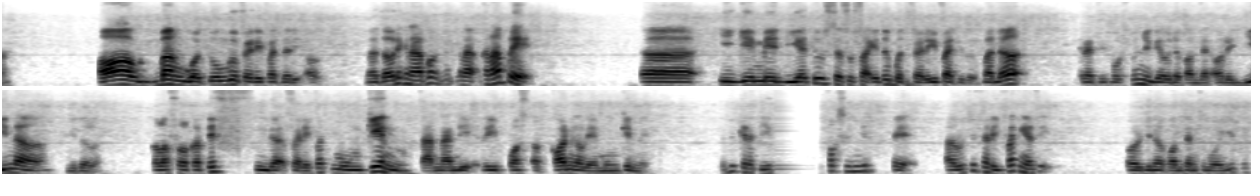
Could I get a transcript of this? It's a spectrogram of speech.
Hah? oh bang gue tunggu verified dari oh, nggak tahu nih kenapa kenapa ya uh, eh, IG media tuh sesusah itu buat verified itu padahal Creative Fox pun juga udah konten original gitu loh. Kalau Volkatif nggak verified mungkin. Karena di repost account kali ya mungkin ya. Tapi Creative Fox sendiri kayak harusnya verified nggak sih? Original konten semua gitu.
